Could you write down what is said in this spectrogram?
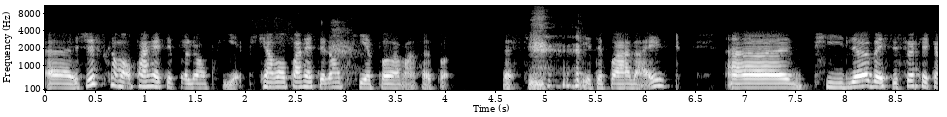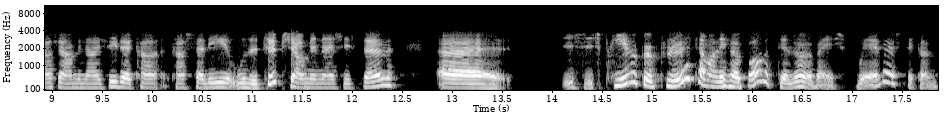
Euh, juste quand mon père était pas là, on priait. Puis quand mon père était là, on priait pas avant le repas parce qu'il était pas à l'aise. Euh, puis là, ben c'est sûr que quand j'ai emménagé, quand, quand je suis allée aux études, j'ai emménagé seule, euh, je, priais un peu plus avant les repas parce que là, ben je pouvais, là, j'étais comme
